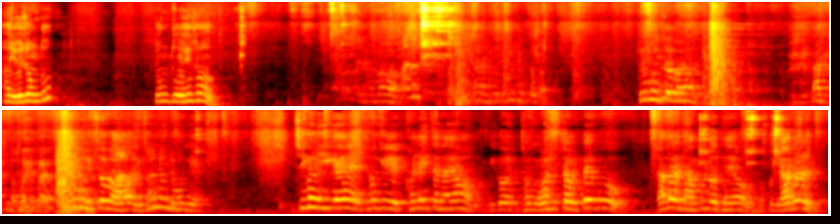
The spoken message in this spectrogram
한 요 정도? 요 정도 해서 들고 있어봐. 아, 좀 해봐요. 들고 있어봐. 이거 설명 좀 하게. 지금 이게 저기 걸려 있잖아요. 이거 저기 원습잡을 빼고 나사를 다안 풀러도 돼요. 그래서 야를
